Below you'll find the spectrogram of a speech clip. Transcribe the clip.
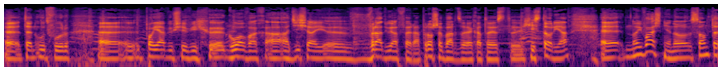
e, ten utwór e, pojawił się w ich e, głowach, a, a dzisiaj e, w Radiu Afera. Proszę bardzo, jaka to jest e, historia. E, No i właśnie, no, są te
